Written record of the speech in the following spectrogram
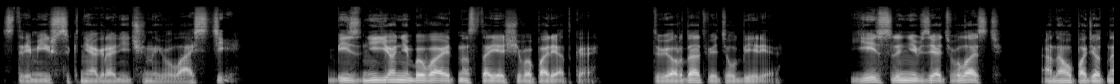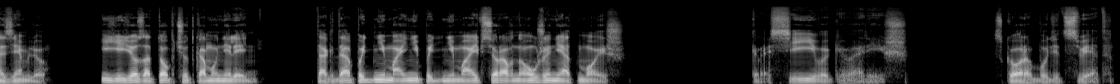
Стремишься к неограниченной власти? Без нее не бывает настоящего порядка, твердо ответил Берия. Если не взять власть, она упадет на землю, и ее затопчут кому не лень. Тогда поднимай, не поднимай, все равно уже не отмоешь. Красиво говоришь. Скоро будет свет.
